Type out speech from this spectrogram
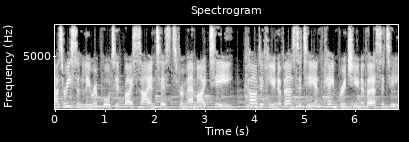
As recently reported by scientists from MIT, Cardiff University and Cambridge University.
